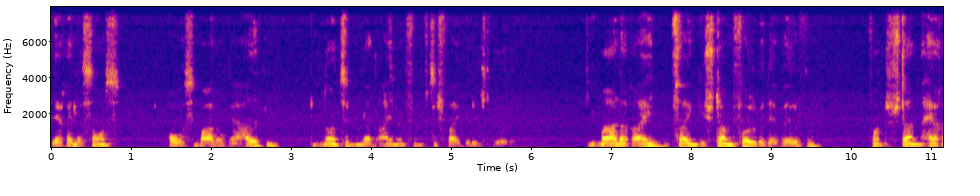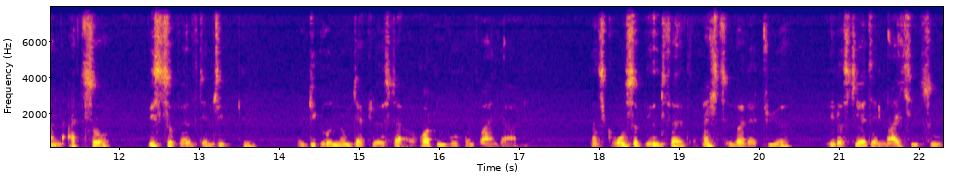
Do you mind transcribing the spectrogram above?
der Renaissance-Ausmalung erhalten, die 1951 freigelegt wurde. Die Malereien zeigen die Stammfolge der Welfen von Stammherren Azzo bis zu Welf VII. und die Gründung der Klöster Rottenbuch und Weingarten. Das große Bildfeld rechts über der Tür illustriert den Leichenzug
